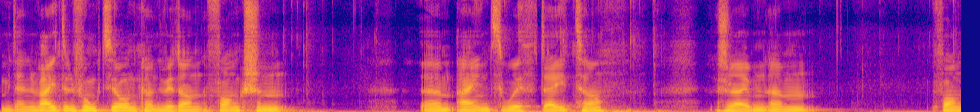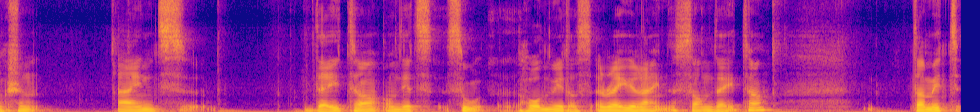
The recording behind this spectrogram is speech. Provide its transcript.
mit einer weiteren Funktion können wir dann Function ähm, 1 with Data schreiben, ähm, Function 1 Data und jetzt so holen wir das Array rein, SumData. Damit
